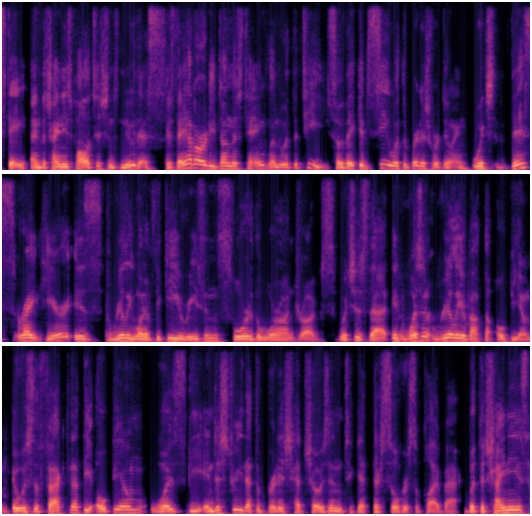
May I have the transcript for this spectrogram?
state. And the Chinese politicians knew this because they had already done this to England with the tea. So they could see what the British were doing, which this right here is really one of the key reasons for the war on drugs, which is that it wasn't really about the opium. It was the fact that the opium was the industry that the British had chosen to get their silver supply back. But the Chinese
